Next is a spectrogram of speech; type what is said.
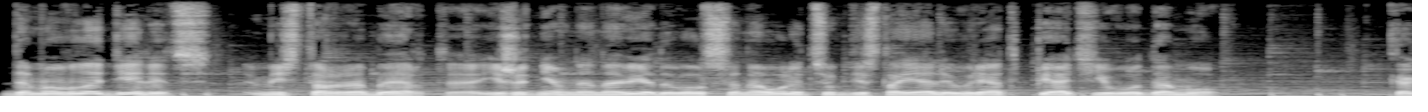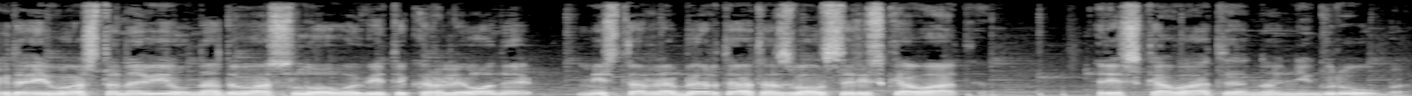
Домовладелец, мистер Роберто, ежедневно наведывался на улицу, где стояли в ряд пять его домов. Когда его остановил на два слова Вита Корлеоне, мистер Роберто отозвался рисковато. Рисковато, но не грубо.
